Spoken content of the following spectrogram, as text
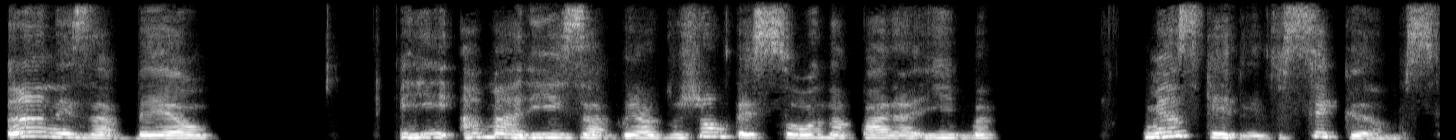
Ana Isabel e a Maria Isabel do João Pessoa, na Paraíba. Meus queridos, sigamos.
